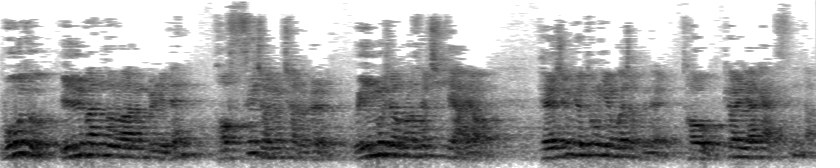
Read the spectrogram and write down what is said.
모두 일반 도로와는 분리된 버스 전용 차로를 의무적으로 설치케 하여 대중교통 이용과 접근을 더욱 편리하게 하겠습니다.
